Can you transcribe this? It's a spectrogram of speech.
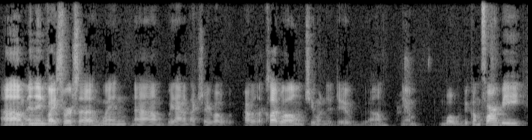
Um, and then vice versa, when um, we actually, well, I was at Cladwell and she wanted to do, um, you know, what would become Farm Bee.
